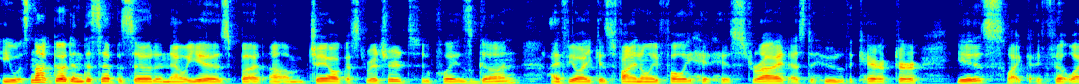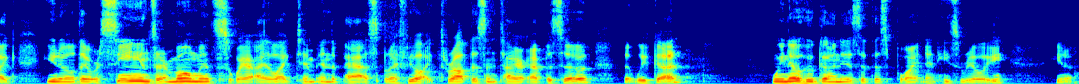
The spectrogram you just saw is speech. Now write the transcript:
he was not good in this episode and now he is. But um, J. August Richards, who plays Gunn, I feel like has finally fully hit his stride as to who the character is. Like I felt like you know there were scenes or moments where I liked him in the past, but I feel like throughout this entire episode that we've got, we know who Gunn is at this point, and he's really, you know,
